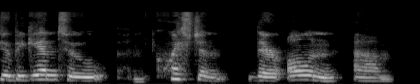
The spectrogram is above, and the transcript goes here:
To begin to question their own um,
